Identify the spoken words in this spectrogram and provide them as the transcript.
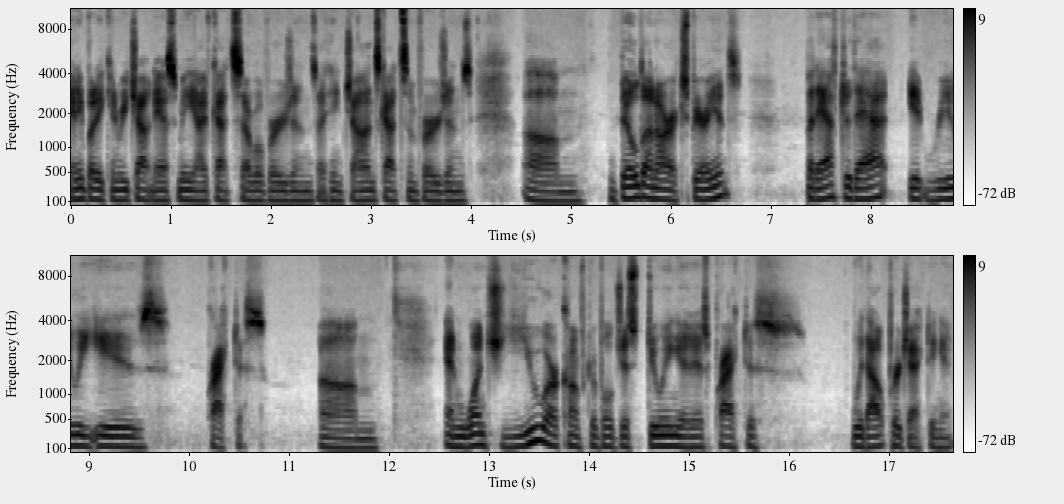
anybody can reach out and ask me. I've got several versions. I think John's got some versions. Um, build on our experience, but after that, it really is practice. Um, and once you are comfortable just doing it as practice without projecting it,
